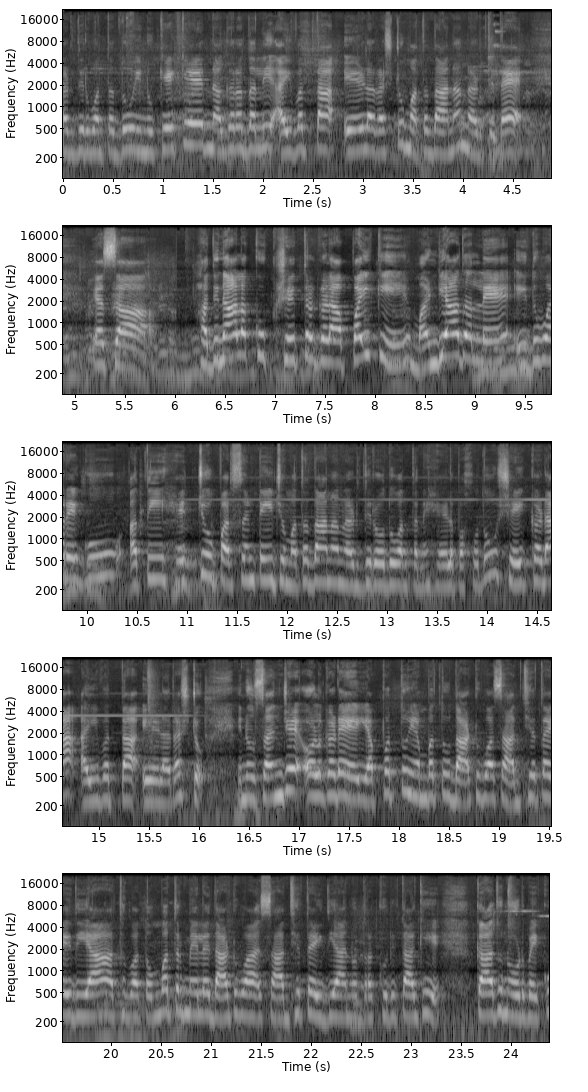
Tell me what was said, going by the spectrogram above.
ನಡೆದಿರುವಂತದ್ದು ಇನ್ನು ಕೆಕೆ ನಗರದಲ್ಲಿ ಐವತ್ತ ಏಳರಷ್ಟು ಮತದಾನ ನಡೆದಿದೆ. ಎಸ್ ಹದಿನಾಲ್ಕು ಕ್ಷೇತ್ರಗಳ ಪೈಕಿ ಮಂಡ್ಯದಲ್ಲೇ ಇದುವರೆಗೂ ಅತಿ ಹೆಚ್ಚು ಪರ್ಸೆಂಟೇಜ್ ಮತದಾನ ನಡೆದಿರೋದು ಅಂತಾನೆ ಹೇಳಬಹುದು. ಶೇಕಡ ಐವತ್ತ ಏಳರಷ್ಟು ಇನ್ನು ಸಂಜೆ ಒಳಗಡೆ ಎಪ್ಪತ್ತು, ಎಂಬತ್ತು ದಾಟುವ ಸಾಧ್ಯತೆ ಇದೆಯಾ? ಅಥವಾ ತೊಂಬತ್ತರ ಮೇಲೆ ದಾಟುವ ಸಾಧ್ಯತೆ ಇದೆಯಾ ಅನ್ನೋದರ ಕುರಿತಾಗಿ ಕಾದು ನೋಡಬೇಕು.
